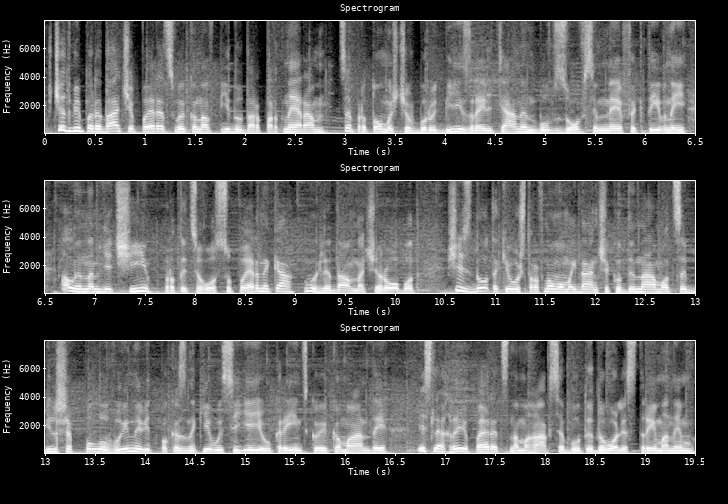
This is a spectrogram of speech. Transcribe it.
Ще дві передачі Перець виконав під удар партнера. Це при тому, що в боротьбі ізраїльтянин був зовсім неефективний, але на м'ячі проти цього суперника виглядав наче робот. Шість дотиків у штрафному майданчику Динамо це більше половини від показників усієї української команди. Після гри Перець намагався бути доволі стриманим.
